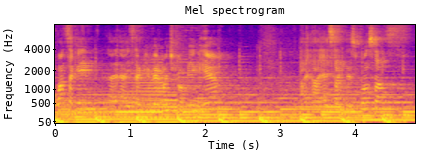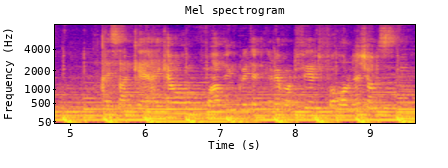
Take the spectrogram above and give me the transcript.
Once again, I, I thank you very much for being here. I, I thank the sponsors. I thank uh, ICAO for having created a level field for all nations.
